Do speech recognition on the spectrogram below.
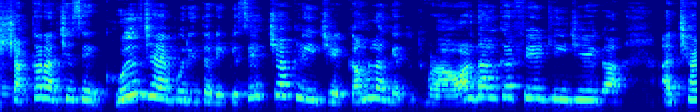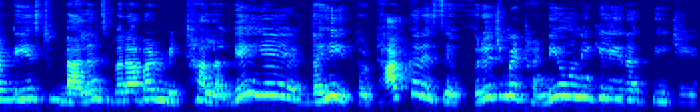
शक्कर अच्छे से घुल जाए पूरी तरीके से, चख लीजिए। कम लगे तो थोड़ा और डालकर फेंट लीजिएगा। अच्छा टेस्ट, बैलेंस बराबर मीठा लगे ये दही तो ढाक कर इसे फ्रिज में ठंडी होने के लिए रख दीजिए।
